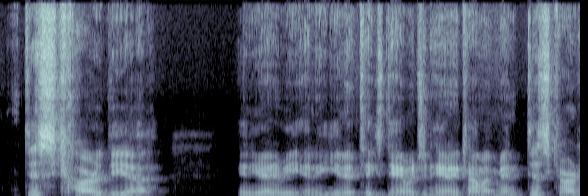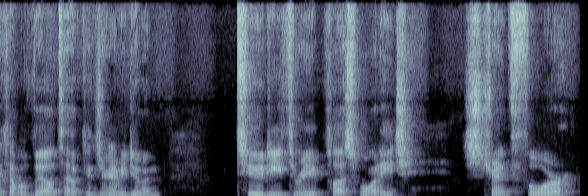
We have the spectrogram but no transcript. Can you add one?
discard the, uh, and your enemy and a unit takes damage in hand combat, man, discard a couple veil tokens. You're going to be doing 2d3 plus 1 each, strength 4,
